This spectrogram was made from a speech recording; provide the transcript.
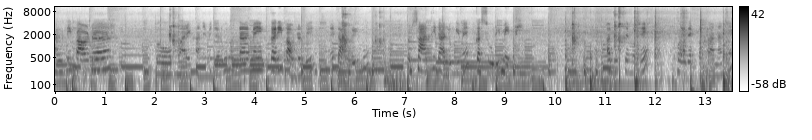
हल्दी पाउडर तो हमारे खाने में ज़रूर होता है। मैं करी पाउडर भी इसमें डाल रही हूँ। और साथ ही डालूँगी मैं कसूरी मेथी। अब इससे मुझे थोड़ी देर पकाना है।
